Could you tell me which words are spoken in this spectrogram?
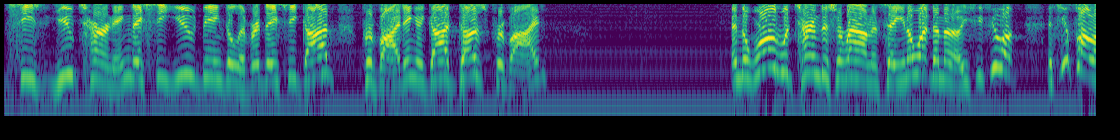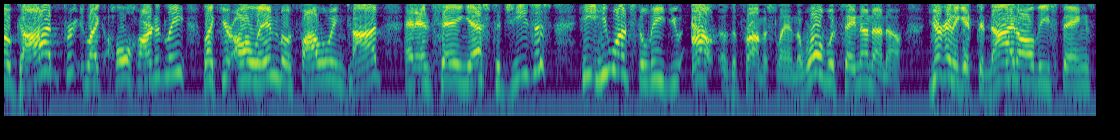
sees you turning. They see you being delivered. They see God providing, and God does provide. And the world would turn this around and say, you know what? No, no, no. If you, if you follow God for, like wholeheartedly, like you're all in with following God and, and saying yes to Jesus, he, he wants to lead you out of the promised land. The world would say, no, no, no. You're going to get denied all these things.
